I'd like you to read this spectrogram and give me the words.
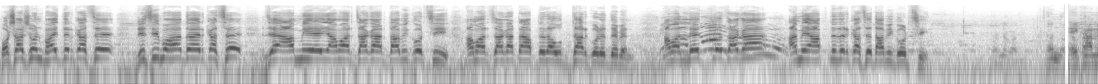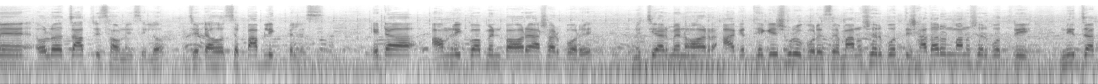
প্রশাসন ভাইদের কাছে, ডিসি মহোদয়ের কাছে, যে আমি এই আমার জায়গার দাবি করছি, আমার জায়গাটা আপনারা উদ্ধার করে দেবেন। আমার ন্যায্য জায়গা আমি আপনাদের কাছে দাবি করছি। এখানে হলো যাত্রী ছাউনি ছিল, যেটা হচ্ছে পাবলিক প্লেস এটা আমলিক গভর্নমেন্ট পাওয়ারে আসার পরে চেয়ারম্যান হওয়ার আগে থেকে শুরু করেছে। মানুষের প্রতি, সাধারণ মানুষের প্রতি নির্যাত,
